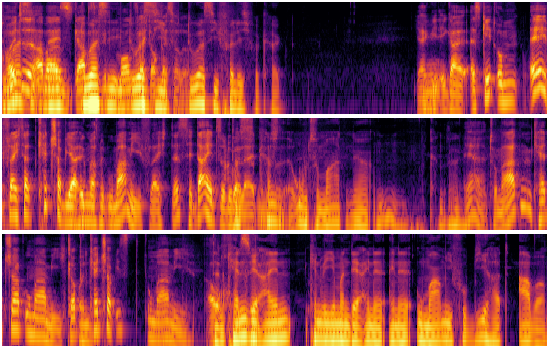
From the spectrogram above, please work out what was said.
hast heute, sie- aber nein, es gab du hast sie, morgen du hast vielleicht auch sie, bessere. Du hast sie völlig verkackt. ja, geht, egal. Es geht um, ey, vielleicht hat Ketchup ja irgendwas mit Umami. Vielleicht, das, da du Das rüberleiten kann, uh, Tomaten, ja. Sein. Ja, Tomaten, Ketchup, Umami. Ich glaube, Ketchup ist Umami. Dann kennen bisschen. wir einen, kennen wir jemanden, der eine, eine Umami-Phobie hat, aber,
